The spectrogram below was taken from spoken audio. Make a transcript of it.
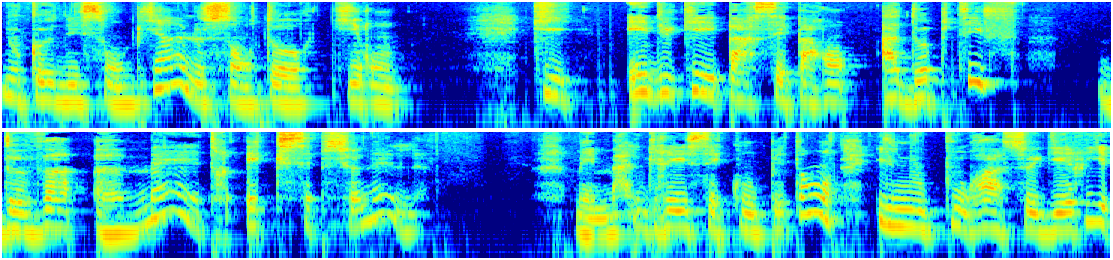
Nous connaissons bien le centaure Chiron, qui, éduqué par ses parents adoptifs, devint un maître exceptionnel. Mais malgré ses compétences, il ne pourra se guérir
